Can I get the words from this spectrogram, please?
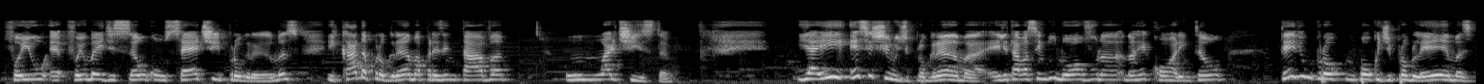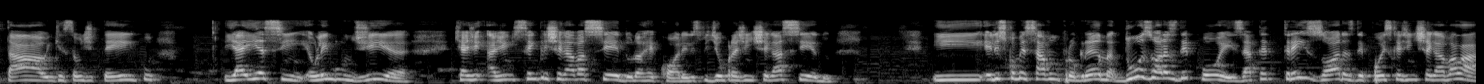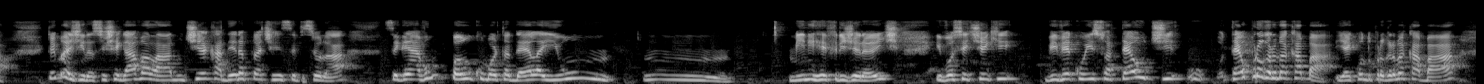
Foi, o, é, foi uma edição com sete programas e cada programa apresentava um artista. E aí, esse estilo de programa, ele tava sendo novo na, na Record, então teve um, pro- um pouco de problemas e tal, em questão de tempo. E aí, assim, eu lembro um dia que a gente, a gente sempre chegava cedo na Record, eles pediam pra gente chegar cedo. E eles começavam o programa duas horas depois, até três horas depois que a gente chegava lá. Então imagina, você chegava lá, não tinha cadeira pra te recepcionar, você ganhava um pão com mortadela e um, um mini refrigerante, e você tinha que viver com isso até o, di- o- até o programa acabar. E aí quando o programa acabar,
